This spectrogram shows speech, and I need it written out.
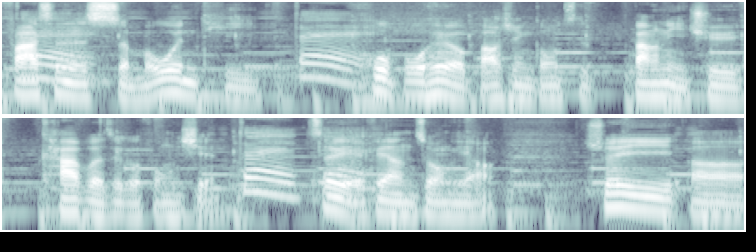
发生了什么问题，对，会不会有保险公司帮你去 cover 这个风险？对，这个也非常重要。所以呃，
